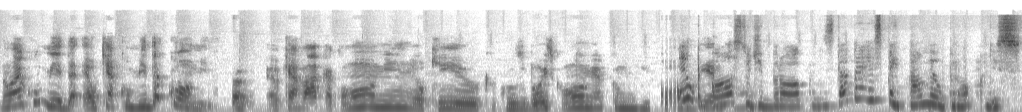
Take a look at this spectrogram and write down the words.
não é comida, é o que a comida come. É o que a vaca come, é o que, o, que os bois comem. Eu gosto de brócolis, dá pra respeitar o meu brócolis.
